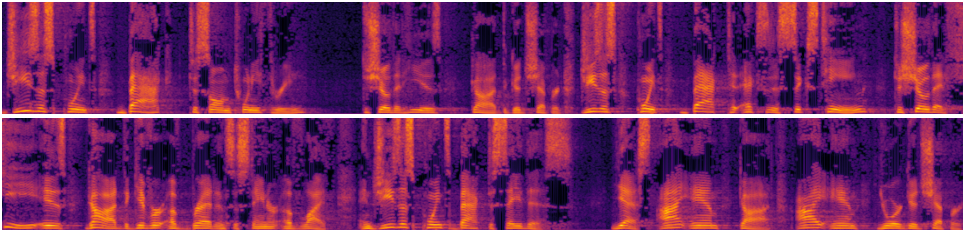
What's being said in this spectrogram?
Jesus points back to Psalm 23 to show that he is God, the Good Shepherd. Jesus points back to Exodus 16 to show that he is God, the giver of bread and sustainer of life. And Jesus points back to say this Yes, I am God. I am your good shepherd.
